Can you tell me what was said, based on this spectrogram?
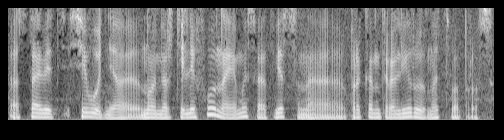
оставить сегодня номер телефона, и мы, соответственно, соответственно, проконтролируем этот вопрос.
